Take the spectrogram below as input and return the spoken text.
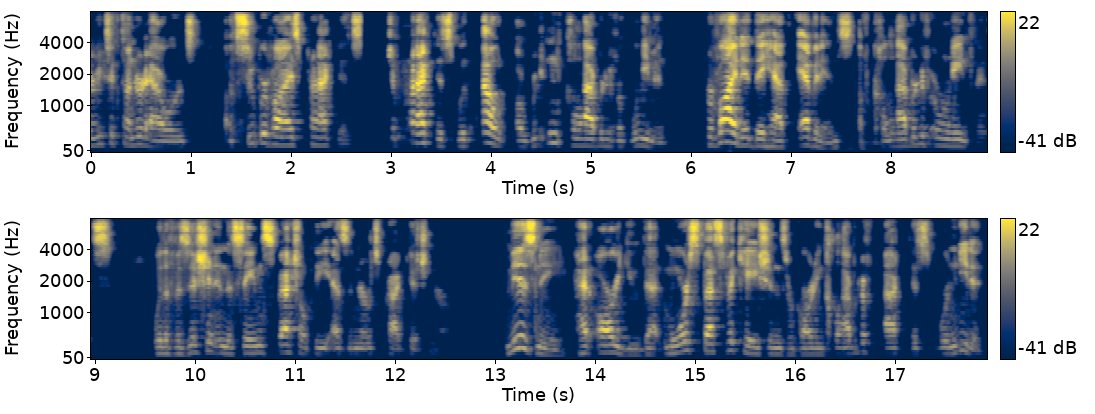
3,600 hours of supervised practice to practice without a written collaborative agreement, provided they have evidence of collaborative arrangements with a physician in the same specialty as the nurse practitioner. MSSNY had argued that more specifications regarding collaborative practice were needed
